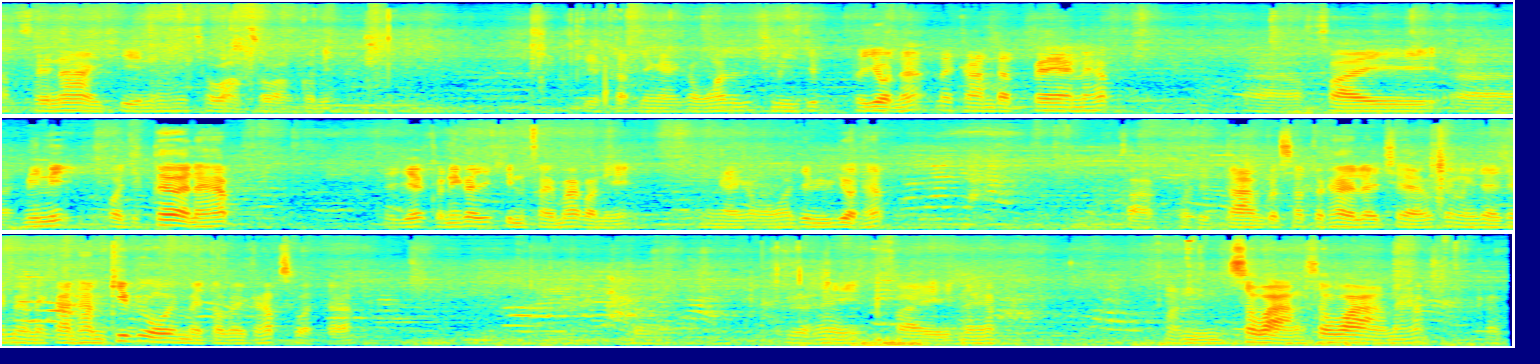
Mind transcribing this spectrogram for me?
ขัดไฟหน้าอีกทีนะให้สว่างสว่างกว่านี้ คครับยังไงก็ว่ามีประโยชน์นะในการดัดแปลงนะครับไฟมินิโปรเจคเตอร์นะครับจะเยอะกว่านี้ก็จะกินไฟมากกว่านี้ยังไงก็หวังว่าจะมีประโยชน์ครับฝากกดติดตามกดซับสไครต์และแชร์เพื่อกำลังใจใช่ไหมในการทำคลิปวิดีโอใหม่ต่อไปครับ สวัสดีครับเพื่อให้ไฟนะครับ มันสว่างสว่างนะครับกับ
